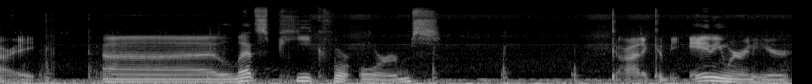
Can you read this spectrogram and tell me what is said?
All right. Uh let's peek for orbs. God, it could be anywhere in here.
